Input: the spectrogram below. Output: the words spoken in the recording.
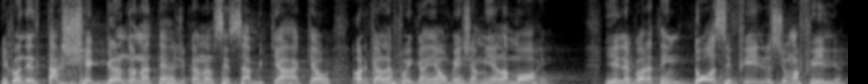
E quando ele está chegando na terra de Canaã, você sabe que a Raquel, a hora que ela foi ganhar o Benjamim, ela morre. E ele agora tem doze filhos e uma filha.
